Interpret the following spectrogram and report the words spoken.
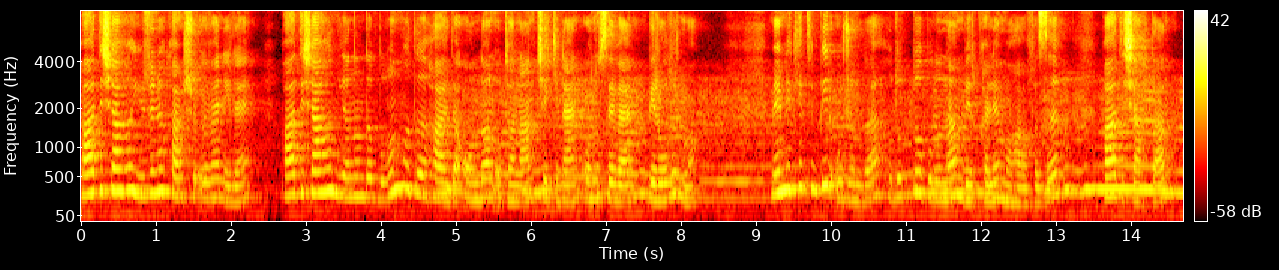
Padişahı yüzüne karşı öven ile padişahın yanında bulunmadığı halde ondan utanan, çekinen, onu seven bir olur mu? Memleketin bir ucunda hudutlu bulunan bir kale muhafızı padişahtan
